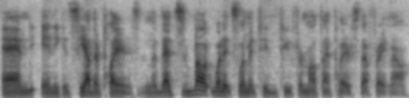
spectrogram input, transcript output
and and you can see other players. That's about what it's limited to for multiplayer stuff right now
